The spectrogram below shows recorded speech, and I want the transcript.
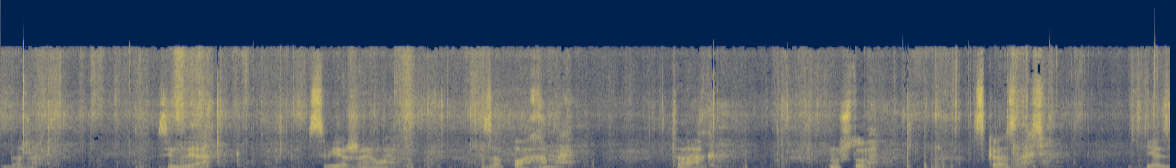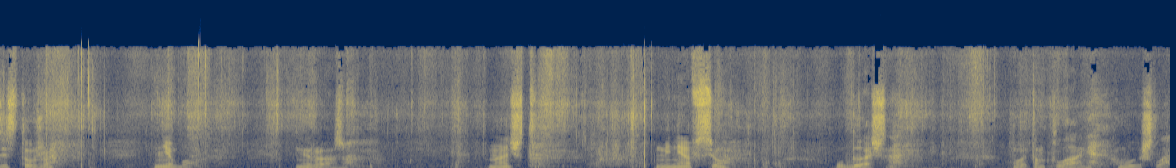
Даже земля свежая, вон, запахана. Так, ну что сказать. Я здесь тоже не был ни разу. Значит, у меня все удачно в этом плане вышло.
